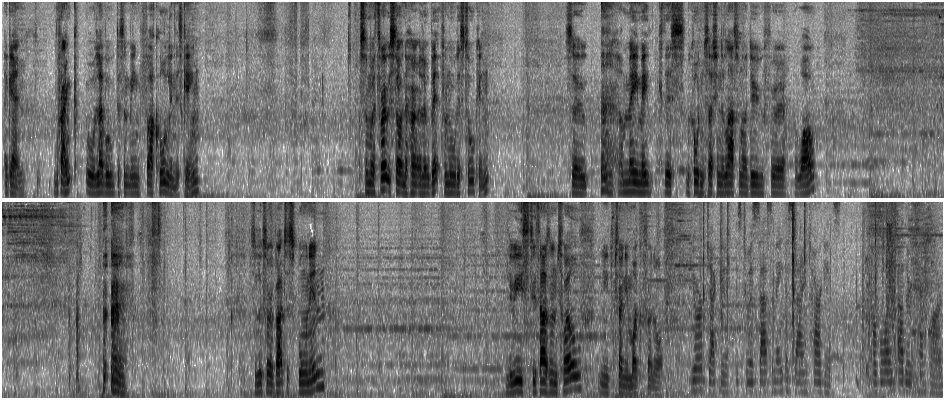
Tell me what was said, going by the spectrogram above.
again, rank or level doesn't mean fuck all in this game. So my throat is starting to hurt a little bit from all this talking. So I may make this recording session the last one I do for a while. so it looks like we're about to spawn in. Luis 2012, you need to turn your microphone off. Your objective is to assassinate assigned targets. Avoid other Templars.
